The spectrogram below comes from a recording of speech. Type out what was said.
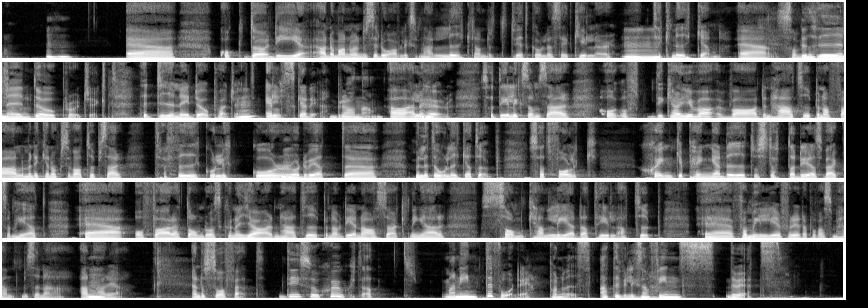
Eh, och då, det, ja, de använder sig då av liksom den här liknande, du vet Golden State Killer-tekniken. Eh, som The vi DNA känner. Doe Project. The DNA Doe Project. Älskar det. Bra namn. Ja, eller hur? Så det är liksom så här, och, och det kan ju vara, vara den här typen av fall, men det kan också vara typ så här trafikolyckor och du vet, eh, med lite olika typ. Så att folk skänker pengar dit och stöttar deras verksamhet eh, och för att de då ska kunna göra den här typen av DNA-sökningar som kan leda till att typ eh, familjer får reda på vad som hänt med sina anhöriga. Ändå så fett. Det är så sjukt att man inte får det på något vis. Att det liksom finns, du vet.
